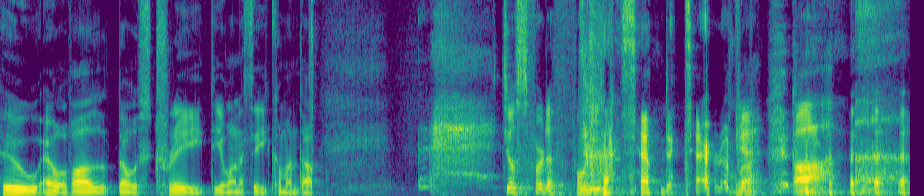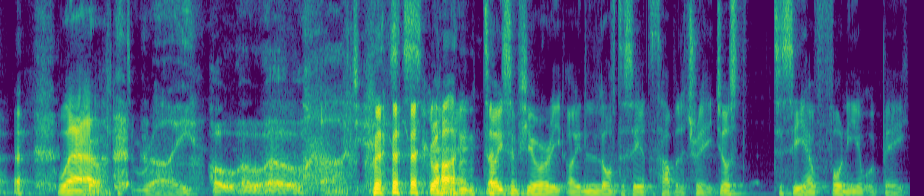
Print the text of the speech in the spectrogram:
Who out of all those three do you want to see come on top? Just for the funny. that sounded terrible. yeah. Ah. well, right. Ho ho ho. Oh, Jesus. Go on. Uh, Tyson Fury, I'd love to see at the top of the tree just to see how funny it would be.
